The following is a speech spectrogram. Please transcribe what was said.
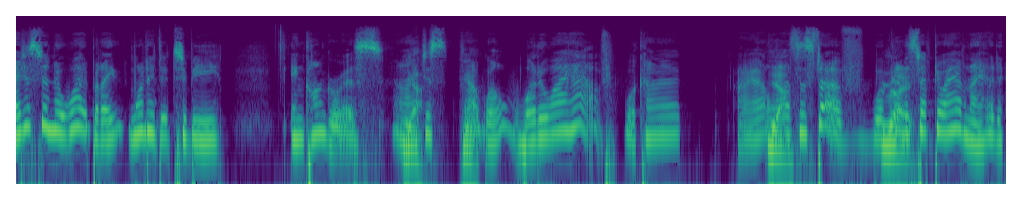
I just didn't know what. But I wanted it to be incongruous. And Yeah. I just Yeah. thought, well, what do I have? What kind of I got Yeah. lots of stuff. What kind of stuff do I have? And I had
